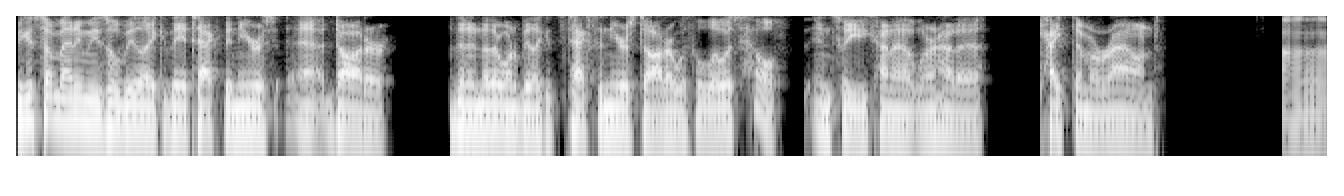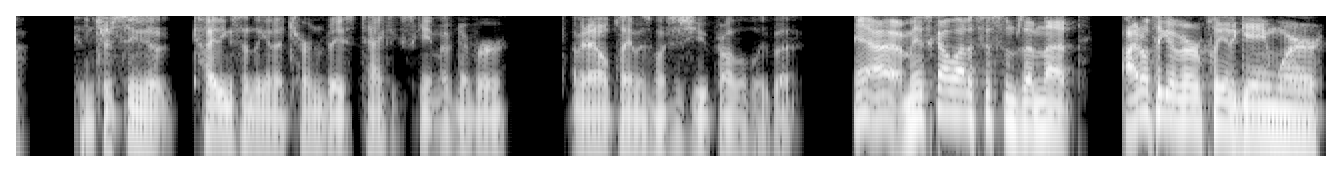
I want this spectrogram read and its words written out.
because some enemies will be like they attack the nearest uh, daughter but then another one will be like it attacks the nearest daughter with the lowest health and so you kind of learn how to kite them around ah, It's- interesting. it's- uh, Kiting something in a turn-based tactics game. I've never. I mean, I don't play them as much as you probably, but yeah i mean it's got a lot of systems i'm not i don't think i've ever played a game where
